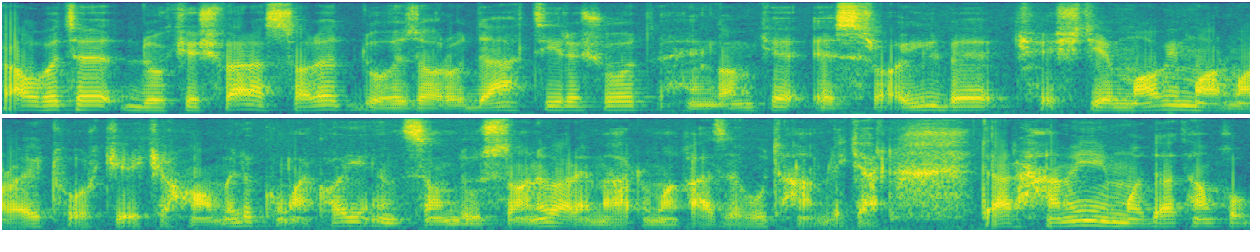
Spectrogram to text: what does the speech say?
روابط دو کشور از سال 2010 تیره شد. هنگامی که اسرائیل به کشتی ماوی مارمارای ترکیه که حامل کمک های انسان دوستانه برای مردم غزه بود حمله کرد. در همه این مدت هم خب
